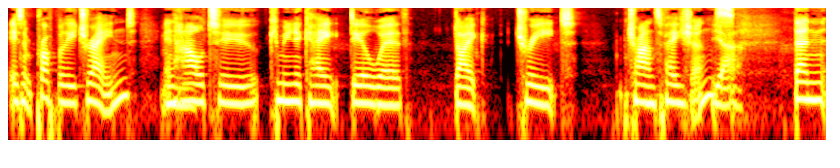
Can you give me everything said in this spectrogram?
isn't properly trained in mm-hmm. how to communicate, deal with, like treat trans patients, Yeah. then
